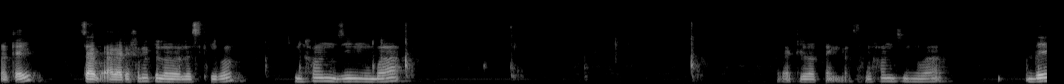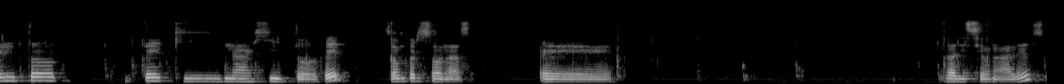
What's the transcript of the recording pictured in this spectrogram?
¿Ok? O sea, a ver, déjame que lo, lo escribo. Nihonjin wa. Para que lo tengas. Nihonjin wa. Dento de. Son personas eh, tradicionales,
